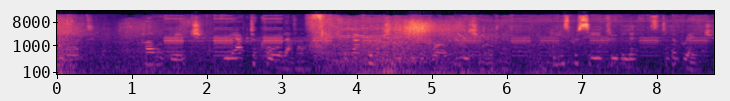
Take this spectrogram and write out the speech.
Alert. Hull breach. Reactor core level. Evacuation protocol initiated. Please proceed through the lifts to the bridge.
